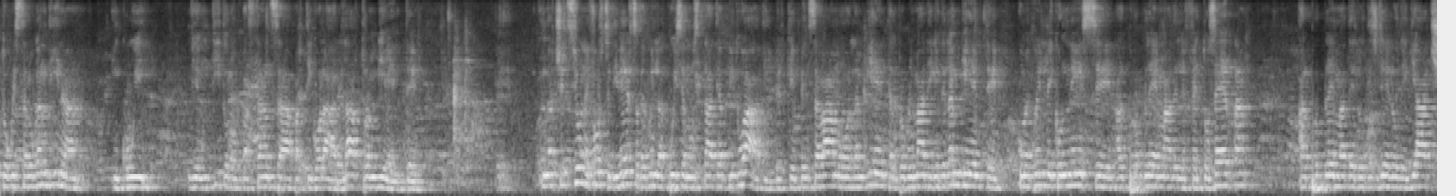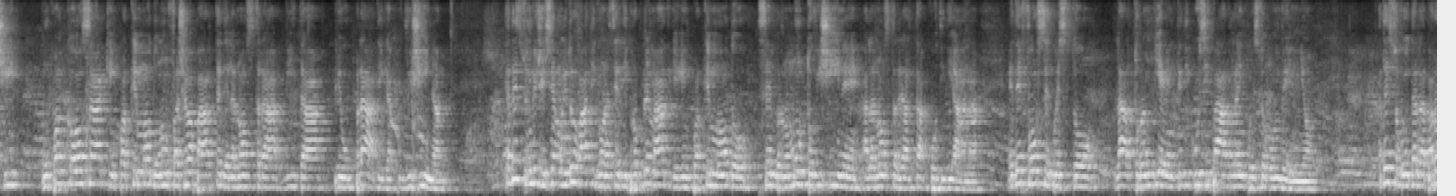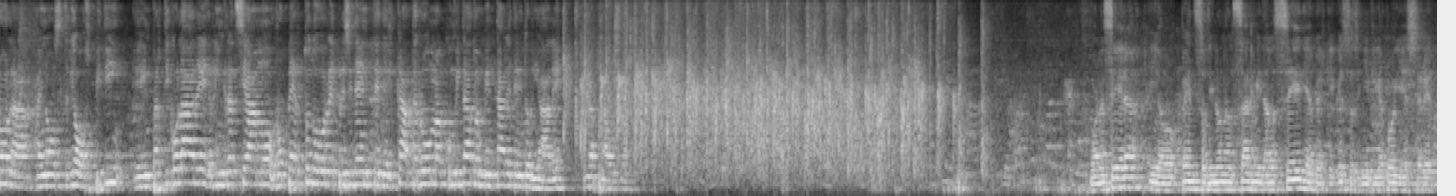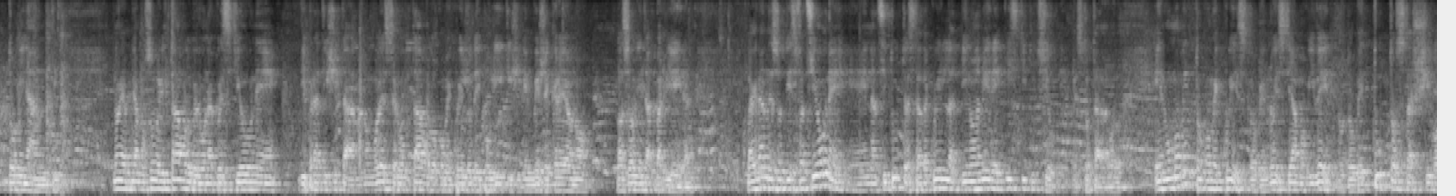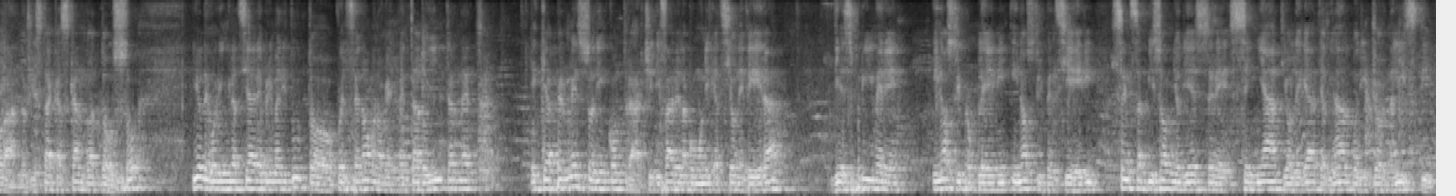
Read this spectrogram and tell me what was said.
Ricevuto questa locandina in cui vi è un titolo abbastanza particolare, L'altro ambiente, eh, un'accezione forse diversa da quella a cui siamo stati abituati perché pensavamo all'ambiente, alle problematiche dell'ambiente come quelle connesse al problema dell'effetto serra, al problema dello disgelo dei ghiacci, un qualcosa che in qualche modo non faceva parte della nostra vita più pratica, più vicina e adesso invece ci siamo ritrovati con una serie di problematiche che in qualche modo sembrano molto vicine alla nostra realtà quotidiana ed è forse questo l'altro ambiente di cui si parla in questo convegno. Adesso voglio dare la parola ai nostri ospiti e in particolare ringraziamo Roberto Torre, presidente del CAT Roma, Comitato Ambientale Territoriale. Un applauso. Buonasera, io penso di non alzarmi dalla sedia perché questo significa poi essere dominanti. Noi abbiamo solo il tavolo per una questione di praticità, ma non vuole essere un tavolo come quello dei politici che invece creano la solita barriera. La grande soddisfazione eh, innanzitutto è stata quella di non avere istituzioni a questo tavolo e in un momento come questo che noi stiamo vivendo dove tutto sta scivolando, ci sta cascando addosso, Io devo ringraziare prima di tutto quel fenomeno che ha inventato internet e che ha permesso di incontrarci, di fare la comunicazione vera, di esprimere i nostri problemi, i nostri pensieri, senza bisogno di essere segnati o legati ad un albo di giornalisti,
